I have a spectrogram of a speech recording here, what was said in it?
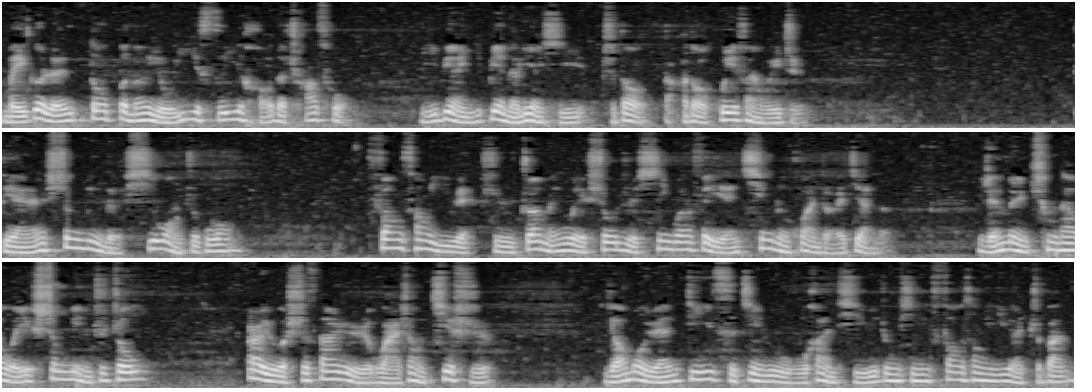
每个人都不能有一丝一毫的差错，一遍一遍的练习，直到达到规范为止。点燃生命的希望之光。方舱医院是专门为收治新冠肺炎轻症患者而建的，人们称它为“生命之舟”。二月十三日晚上七时。姚茂元第一次进入武汉体育中心方舱医院值班。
